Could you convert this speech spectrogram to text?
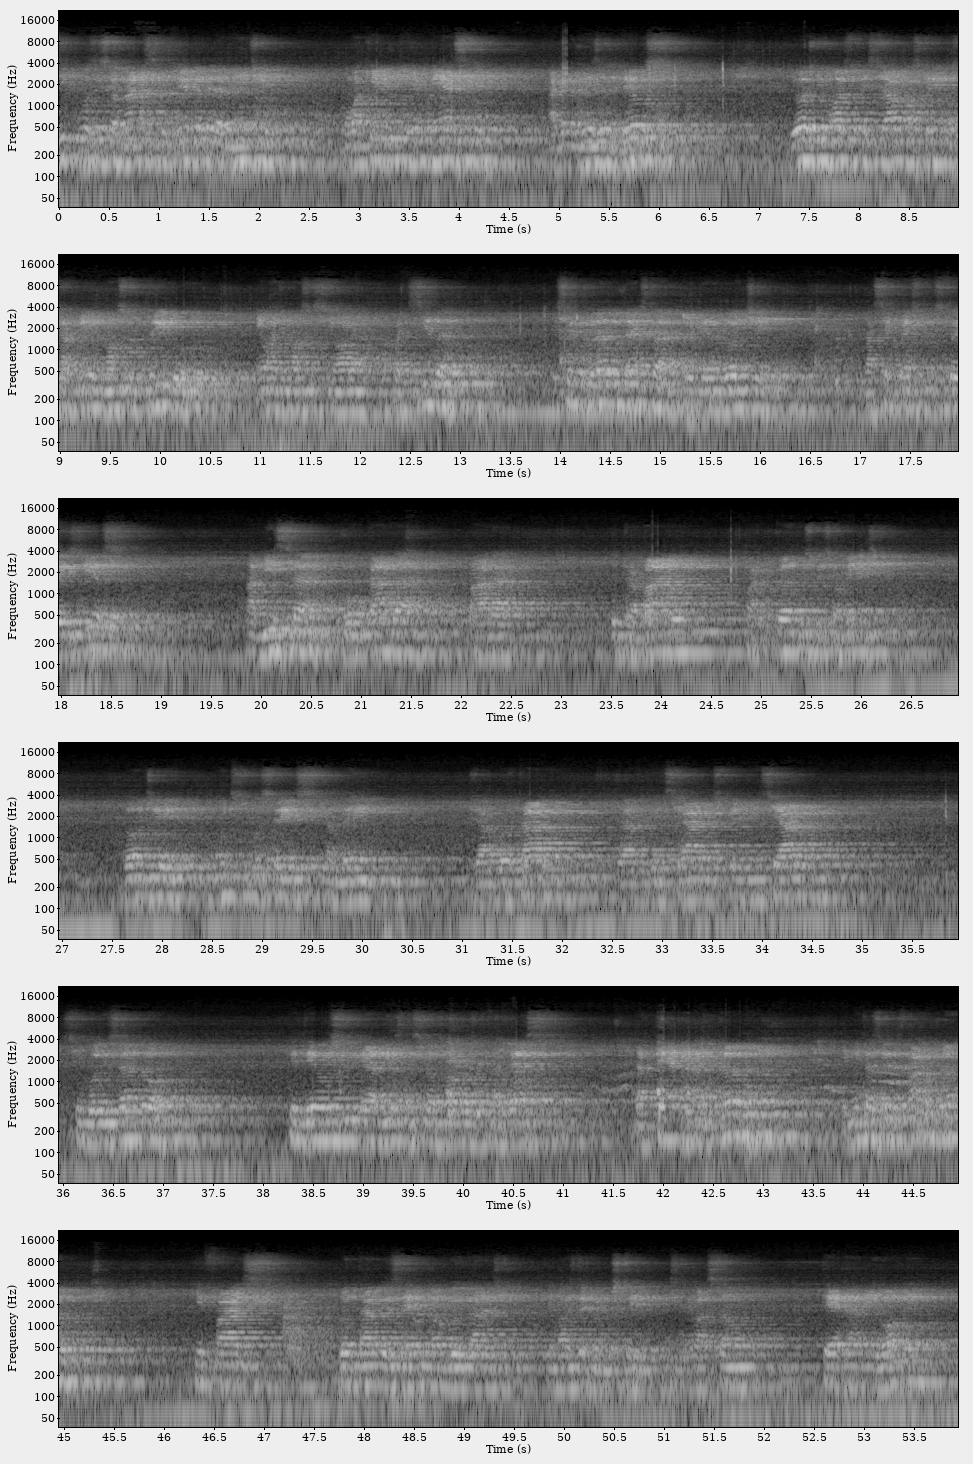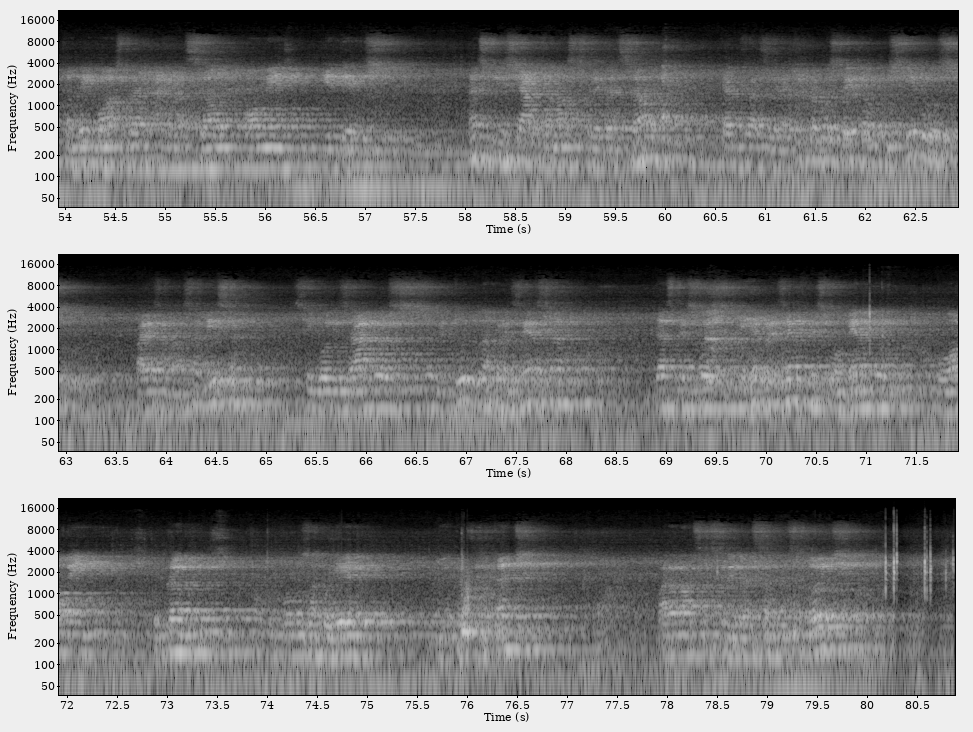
se posicionasse verdadeiramente como aquele que reconhece a grandeza de Deus. E hoje, de modo especial, nós queremos abrir o nosso trilho em honra de Nossa Senhora Aparecida e celebrando nesta primeira noite, na sequência dos três dias, a missa voltada para o trabalho, para o campo especialmente, onde muitos de vocês também já abortaram, já vivenciaram, experienciaram, simbolizando que Deus realiza as suas obras através da terra, do campo, e muitas vezes lá no campo, que faz brotar o exemplo da humildade que nós devemos ter. Essa relação terra e homem também mostra a relação homem e Deus. Antes de iniciarmos a nossa celebração, quero trazer aqui para vocês alguns símbolos para essa nossa missa, simbolizados sobretudo na presença das pessoas que representam nesse momento o homem do campo. Vamos acolher o representante para a nossa celebração.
